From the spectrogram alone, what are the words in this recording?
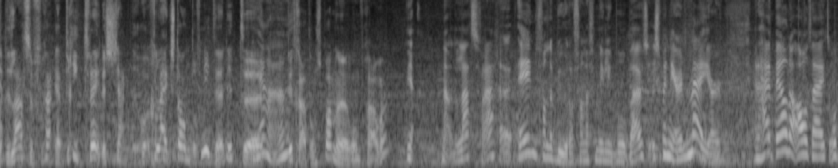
Eh, De laatste vraag. Ja, 3-2. Dus ja, gelijkstand of niet, hè? Dit, Ja. dit gaat om spannen rondvrouwen. Ja, nou de laatste vraag. Eh, Een van de buren van de familie Bolbuis is meneer Meijer. En hij belde altijd op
